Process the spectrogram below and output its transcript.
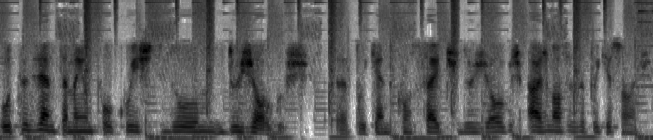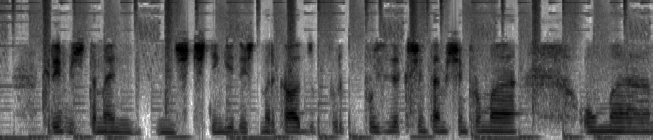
utilizando também um pouco isto do, dos jogos, aplicando conceitos dos jogos às nossas aplicações queremos também nos distinguir deste mercado porque depois acrescentamos sempre uma, uma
